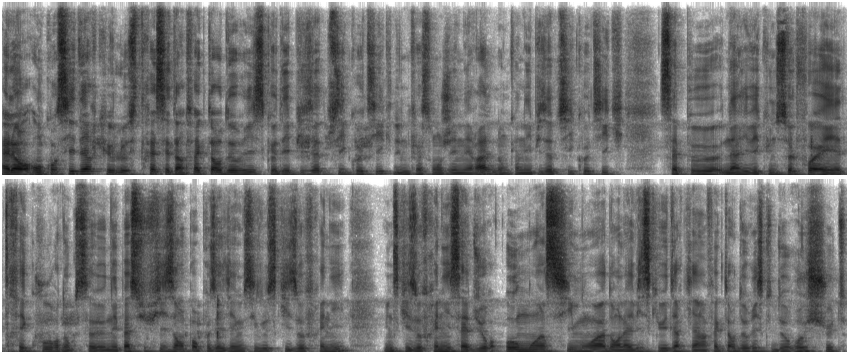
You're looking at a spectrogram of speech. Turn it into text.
Alors, on considère que le stress est un facteur de risque d'épisode psychotique d'une façon générale. Donc, un épisode psychotique, ça peut n'arriver qu'une seule fois et être très court, donc ce n'est pas suffisant pour poser le diagnostic de schizophrénie. Une schizophrénie, ça dure au moins six mois dans la vie, ce qui veut dire qu'il y a un facteur de risque de rechute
